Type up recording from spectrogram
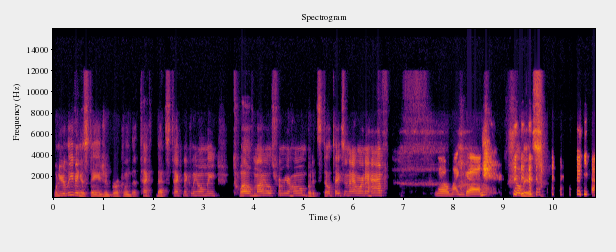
When you're leaving a stage in Brooklyn that tech, that's technically only 12 miles from your home, but it still takes an hour and a half. Oh my God. Showbiz. yeah.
